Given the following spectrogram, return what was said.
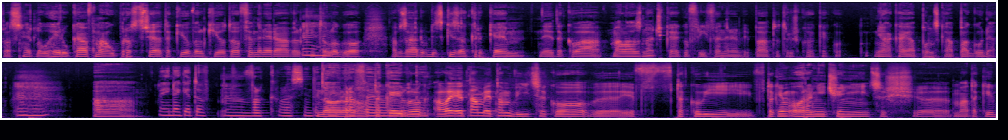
vlastně dlouhý rukáv, má uprostřed takového velkého toho Fenrira, velký mm-hmm. to Mhm. logo a vzadu vždycky za krkem je taková malá značka jako Free Fenrir, vypadá to trošku jak jako nějaká japonská pagoda. Mhm. A A jinak je to mm, vlk vlastně, takový no, no, profil no, takový vlk, ale je tam, je tam víc, jako eh, je takový, v takovém ohraničení, což eh, má taky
